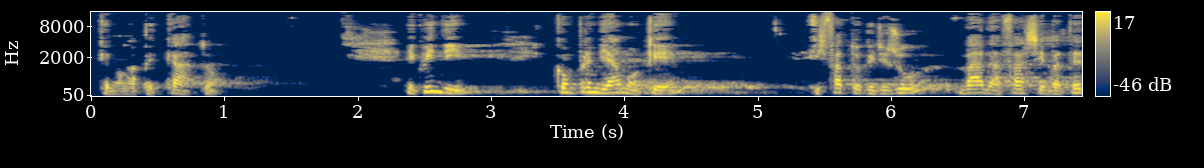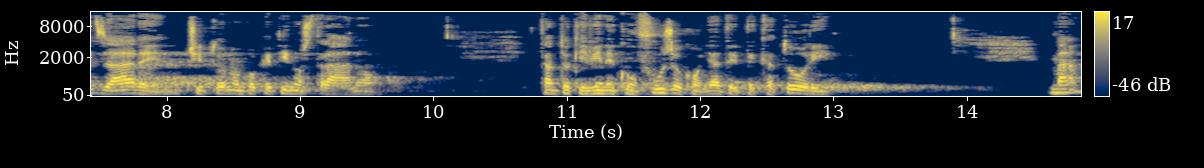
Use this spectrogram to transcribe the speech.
che non ha peccato. E quindi comprendiamo che il fatto che Gesù vada a farsi battezzare ci torna un pochettino strano, tanto che viene confuso con gli altri peccatori, ma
